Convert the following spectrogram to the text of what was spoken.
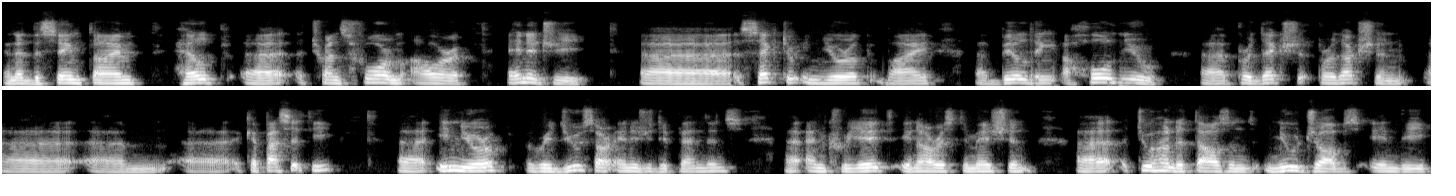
and at the same time help uh, transform our energy sector in Europe by building a whole new uh, production production uh, um, uh, capacity in Europe, reduce our energy dependence, and create, in our estimation, 200,000 new jobs in the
